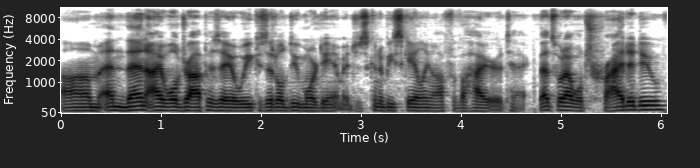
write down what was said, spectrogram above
Um, and then I will drop his AoE because it'll do more damage. It's going to be scaling off of a higher attack. That's what I will try to do.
